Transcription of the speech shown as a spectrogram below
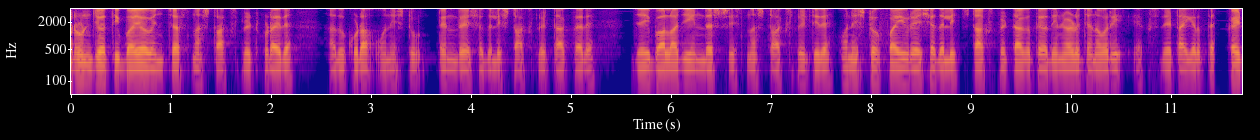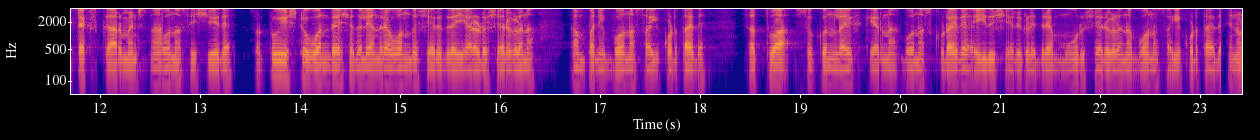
ಅರುಣ್ ಜ್ಯೋತಿ ಬಯೋ ವೆಂಚರ್ಸ್ನ ಸ್ಟಾಕ್ ಸ್ಪ್ಲಿಟ್ ಕೂಡ ಇದೆ. ಅದು ಕೂಡ ಒನ್ ಎಷ್ಟು ಟೆನ್ ರೇಷದಲ್ಲಿ ಸ್ಟಾಕ್ ಸ್ಪ್ಲಿಟ್ ಆಗ್ತಾ ಇದೆ. ಜೈ ಬಾಲಾಜಿ ಇಂಡಸ್ಟ್ರೀಸ್ನ ಸ್ಟಾಕ್ ಸ್ಪ್ಲಿಟ್ ಇದೆ ಒನ್ ಎಷ್ಟು ಫೈವ್ ರೇಷದಲ್ಲಿ ಸ್ಟಾಕ್ ಸ್ಪ್ಲಿಟ್ ಆಗುತ್ತೆ. ಹದಿನೇಳು ಜನವರಿ ಎಕ್ಸ್ ಡೇಟ್ ಆಗಿರುತ್ತೆ. ಕೈಟೆಕ್ಸ್ ಗಾರ್ಮೆಂಟ್ಸ್ನ ಬೋನಸ್ ಇಶ್ಯೂ ಇದೆ ಟೂ ಇಷ್ಟು ಒನ್ ರೇಷದಲ್ಲಿ ಅಂದ್ರೆ ಒಂದು ಶೇರ್ ಇದ್ರೆ ಎರಡು ಶೇರ್ಗಳನ್ನ ಕಂಪನಿ ಬೋನಸ್ ಆಗಿ ಕೊಡ್ತಾ ಇದೆ. ಸತ್ವ, ಸುಕುನ್, ಲೈಫ್ ಕೇರ್ನ ಬೋನಸ್ ಕೂಡ ಇದೆ. ಐದು ಶೇರುಗಳಿದ್ರೆ ಮೂರು ಶೇರುಗಳನ್ನ ಬೋನಸ್ ಆಗಿ ಕೊಡ್ತಾ ಇದೆ. ಇನ್ನು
